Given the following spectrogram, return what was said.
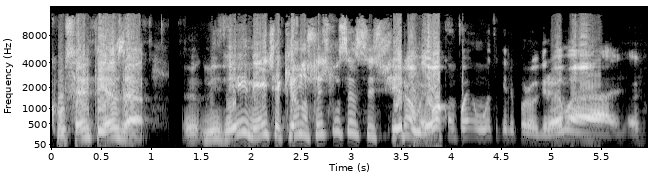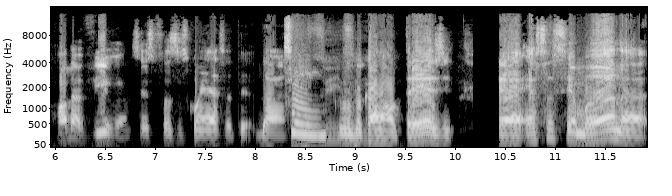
Com certeza. Uh, Me veio em mente aqui, eu não sei se vocês assistiram, eu acompanho muito aquele programa uh, Roda Viva, não sei se vocês conhecem da, Sim. sim, do, do canal 13. É, essa semana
